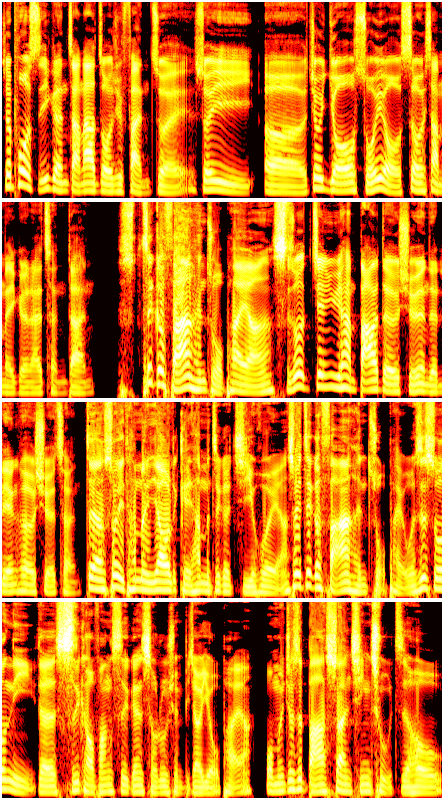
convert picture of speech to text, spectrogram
就迫使一个人长大之后去犯罪，所以呃，就由所有社会上每个人来承担。这个法案很左派啊，只说监狱和巴德学院的联合学程。对啊，所以他们要给他们这个机会啊，所以这个法案很左派。我是说你的思考方式跟 solution 比较右派啊，我们就是把它算清楚之后，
